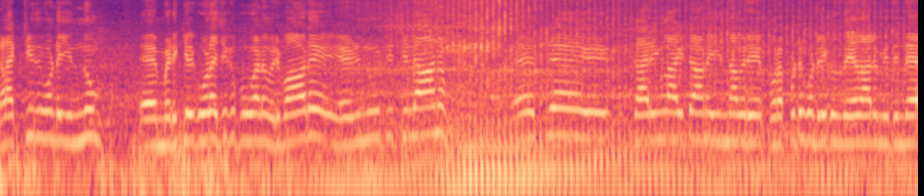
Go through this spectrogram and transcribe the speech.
കളക്ട് ചെയ്തുകൊണ്ട് ഇന്നും മെഡിക്കൽ കോളേജിലേക്ക് പോവുകയാണ്. ഒരുപാട് എഴുന്നൂറ്റി ചില്ലാനം കാര്യങ്ങളായിട്ടാണ് ഇന്ന് അവർ പുറപ്പെട്ടുകൊണ്ടിരിക്കുന്നത്. ഏതായാലും ഇതിന്റെ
